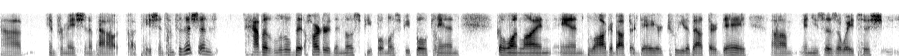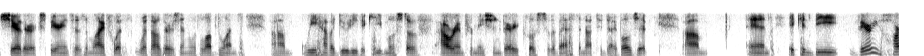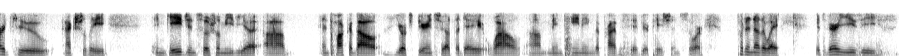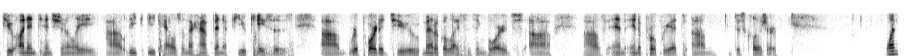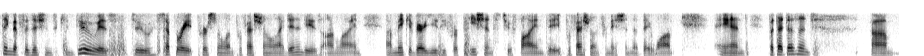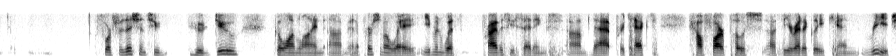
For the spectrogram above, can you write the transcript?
uh, information about uh, patients. And physicians have a little bit harder than most people. Most people can go online and blog about their day or tweet about their day um, and use it as a way to sh- share their experiences in life with, with others and with loved ones. Um, we have a duty to keep most of our information very close to the vest and not to divulge it. Um, and it can be very hard to actually engage in social media uh, and talk about your experience throughout the day while um, maintaining the privacy of your patients. Or, put another way, it's very easy to unintentionally uh, leak details, and there have been a few cases um, reported to medical licensing boards uh, of an inappropriate um, disclosure. One thing that physicians can do is to separate personal and professional identities online, uh, make it very easy for patients to find the professional information that they want, and but that doesn't um, for physicians who who do go online um, in a personal way, even with privacy settings um, that protect how far posts uh, theoretically can reach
